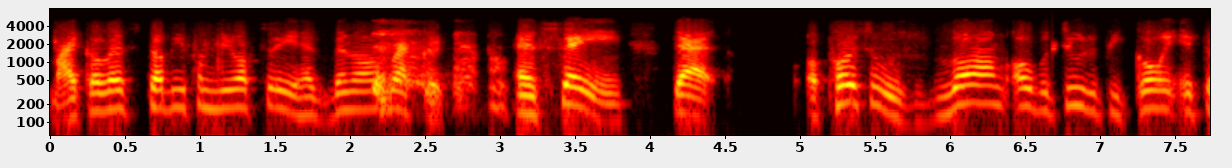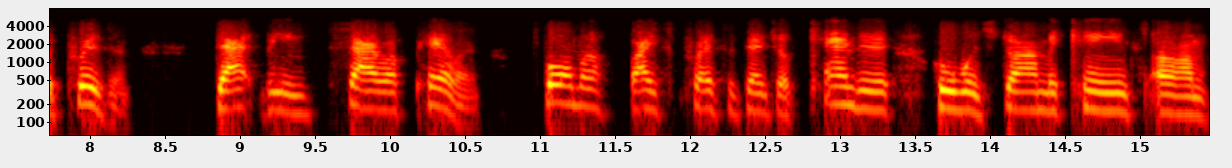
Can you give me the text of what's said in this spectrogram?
Michael S.W. from New York City has been on record and saying that a person who's long overdue to be going into prison, that being Sarah Palin, former vice presidential candidate who was John McCain's um,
